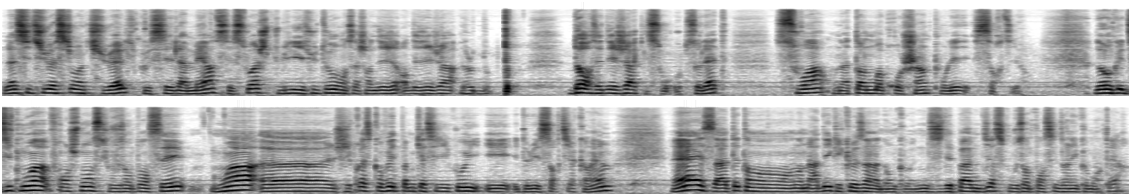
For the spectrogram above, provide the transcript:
la situation actuelle, que c'est la merde, c'est soit je publie les tutos en sachant déjà d'ores et déjà qu'ils sont obsolètes, soit on attend le mois prochain pour les sortir. Donc dites-moi franchement ce que vous en pensez. Moi, euh, j'ai presque envie de pas me casser les couilles et de les sortir quand même. Mais ça va peut-être en, emmerder quelques-uns, donc n'hésitez pas à me dire ce que vous en pensez dans les commentaires.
